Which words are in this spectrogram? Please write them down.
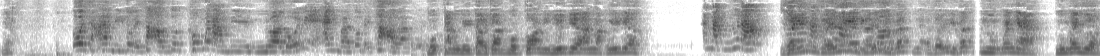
nhá. tôi chả làm gì tôi phải sợ tôi không có làm gì lừa dối với anh mà tôi phải sợ là Một thằng thì cởi trần, một con thì như kia ăn mặc như kia. ăn mặc như nào Giấy giấy là giấy bình thì vất giấy thì vất nùng quanh nhà, nùng quanh giường.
